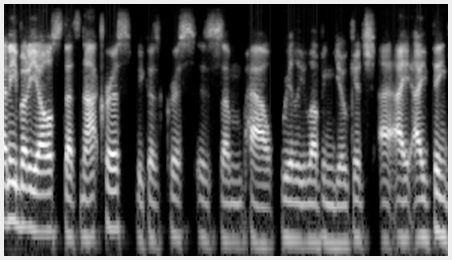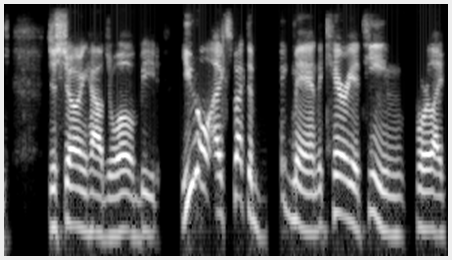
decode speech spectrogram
anybody else that's not Chris, because Chris is somehow really loving Jokic, I, I, I think just showing how Joel Embiid, you don't expect a big man to carry a team for like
